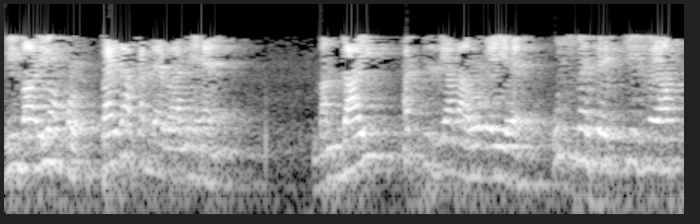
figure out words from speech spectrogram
बीमारियों को पैदा करने वाले हैं। महँगाई हद से ज़्यादा हो गई है। उसमें से एक चीज़ में आप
